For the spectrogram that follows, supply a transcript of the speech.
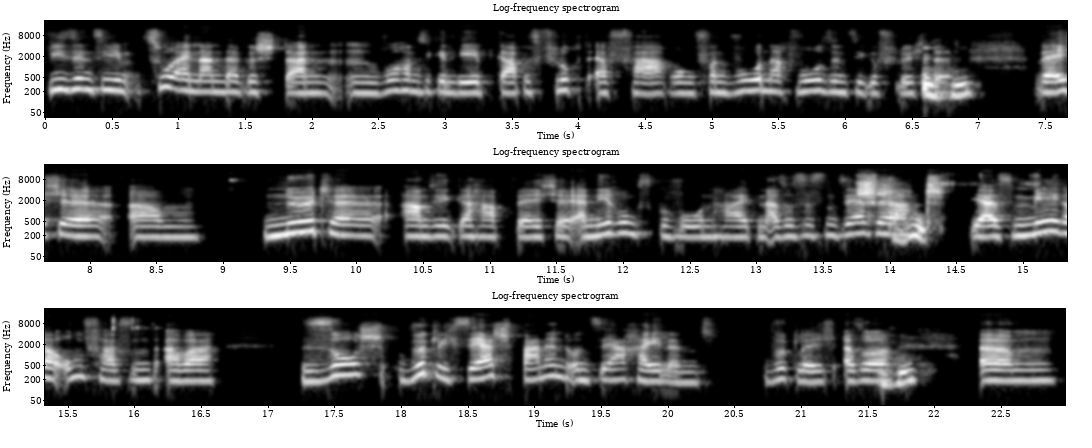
wie sind sie zueinander gestanden, wo haben sie gelebt, gab es Fluchterfahrung, von wo nach wo sind sie geflüchtet, mhm. welche ähm, Nöte haben sie gehabt, welche Ernährungsgewohnheiten. Also es ist ein sehr, Spannend. sehr, ja, es ist mega umfassend, aber so wirklich sehr spannend und sehr heilend. Wirklich. Also mhm. ähm,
